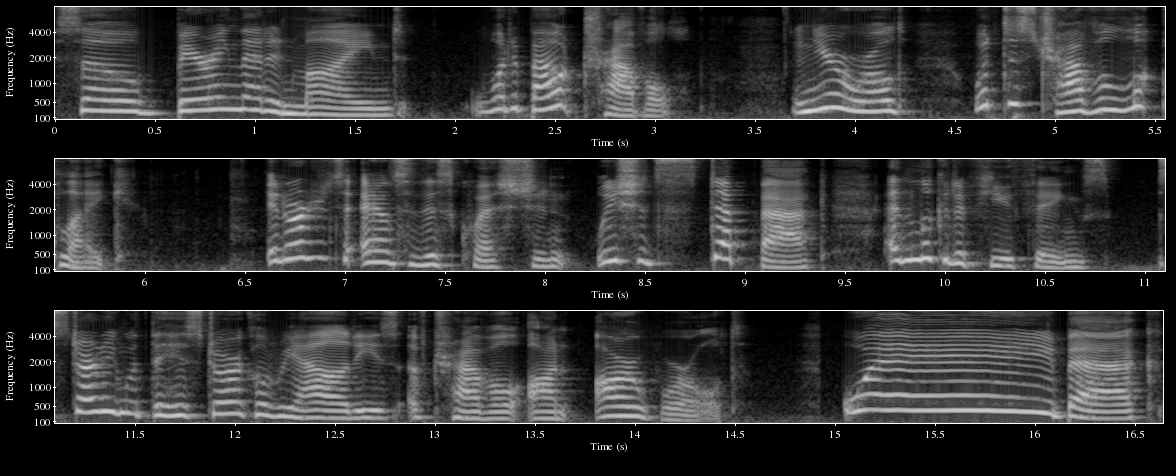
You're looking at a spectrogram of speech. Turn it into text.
So, bearing that in mind, what about travel? In your world, what does travel look like? In order to answer this question, we should step back and look at a few things, starting with the historical realities of travel on our world. Way back,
